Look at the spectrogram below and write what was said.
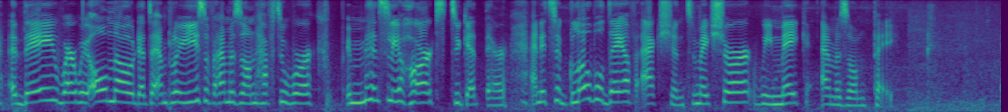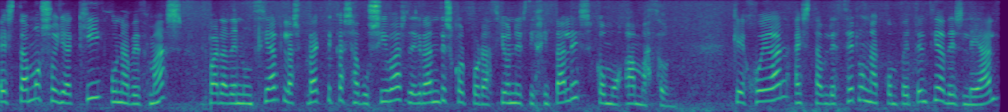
uh, a day where we all know that the employees of Amazon have to work immensely hard to get there. And it's a global day of action to make sure we make Amazon pay. Estamos hoy aquí, una vez más, para denunciar las prácticas abusivas de grandes corporaciones digitales como Amazon, que juegan a establecer una competencia desleal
